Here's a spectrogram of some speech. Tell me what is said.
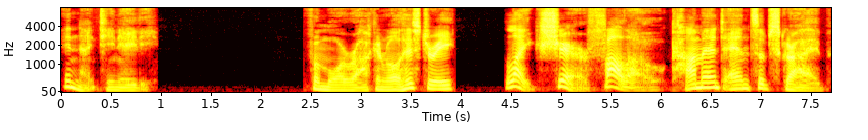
in 1980. For more rock and roll history, like, share, follow, comment, and subscribe.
